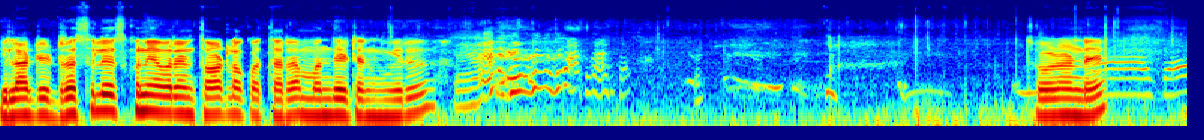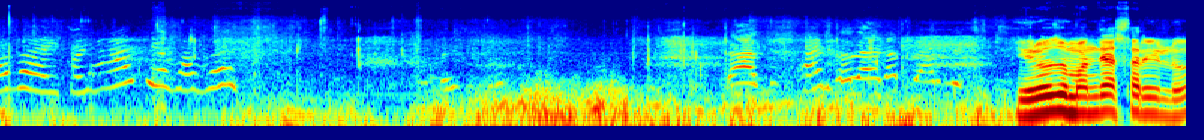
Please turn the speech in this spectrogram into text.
ఇలాంటి డ్రెస్సులు వేసుకుని ఎవరైనా తోటలోకి వస్తారా మందేయటానికి మీరు? చూడండి. ఈరోజు మందేస్తారు వీళ్ళు.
